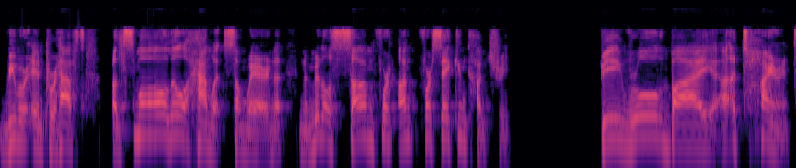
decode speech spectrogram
We were in perhaps a small little hamlet somewhere in the, in the middle of some for, unforsaken country being ruled by a tyrant.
